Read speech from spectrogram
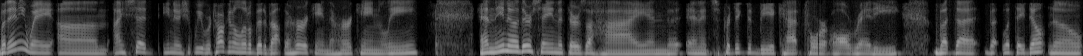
but anyway, um, I said, you know, we were talking a little bit about the hurricane, the Hurricane Lee, and you know, they're saying that there's a high, and the, and it's predicted to be a Cat four already, but the but what they don't know,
